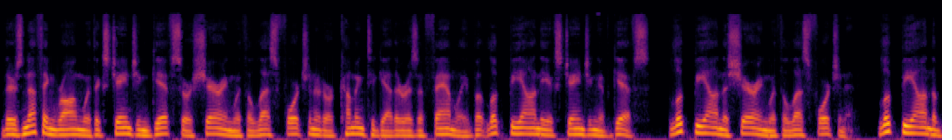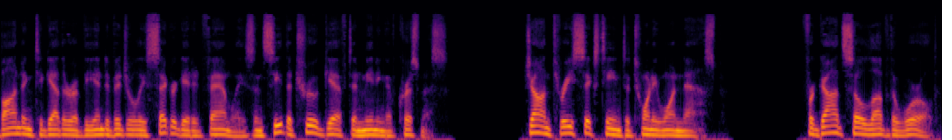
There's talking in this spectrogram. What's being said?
There's nothing wrong with exchanging gifts or sharing with the less fortunate or coming together as a family, but look beyond the exchanging of gifts, look beyond the sharing with the less fortunate, look beyond the bonding together of the individually segregated families and see the true gift and meaning of Christmas. John 3:16 21 NASB. For God so loved the world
